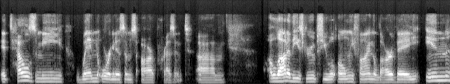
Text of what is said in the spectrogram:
it tells me when organisms are present. Um, a lot of these groups, you will only find the larvae in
